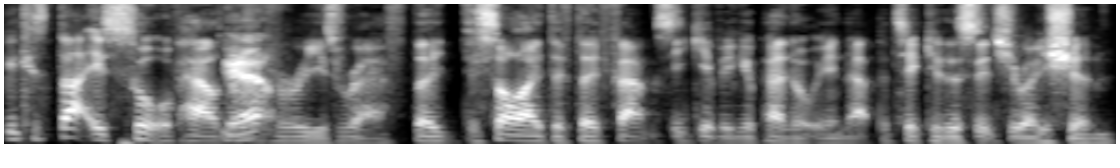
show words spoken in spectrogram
because that is sort of how the yeah. referees ref, they decide if they fancy giving a penalty in that particular situation.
